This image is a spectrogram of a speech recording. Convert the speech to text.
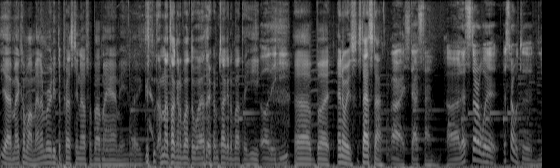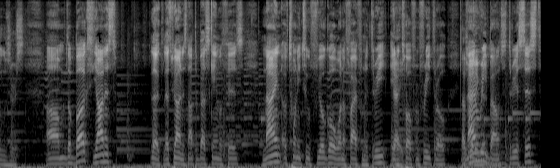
Yeah, man, come on, man. I'm already depressed enough about Miami. Like, I'm not talking about the weather. I'm talking about the heat. oh, the Heat. Uh, but anyways, stats time. All right, stats time. Uh, let's start with let's start with the losers. Um, the Bucks, Giannis. Look, let's be honest, not the best game of his. Nine of twenty-two field goal, one of five from the three, eight Yeah, of twelve from free throw, nine really rebounds, three assists,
